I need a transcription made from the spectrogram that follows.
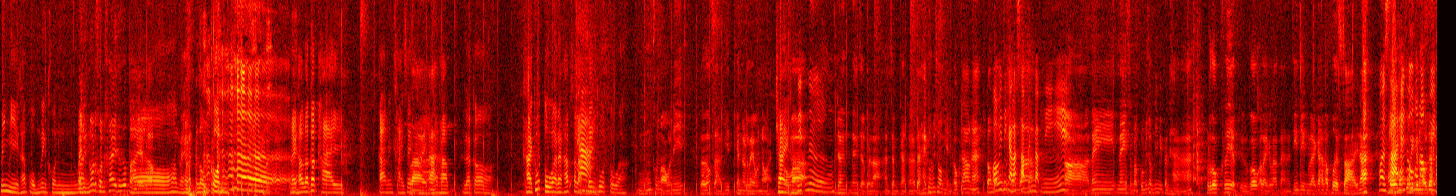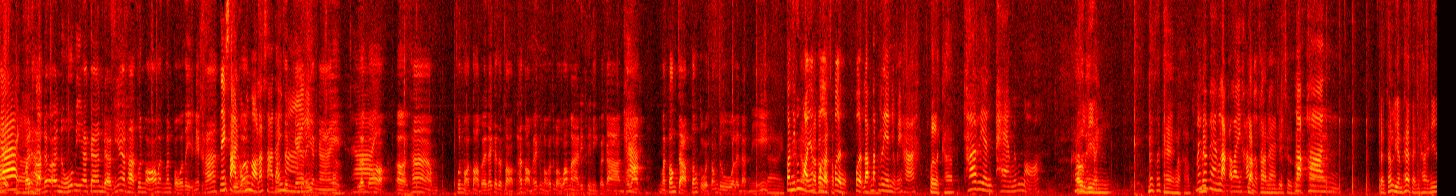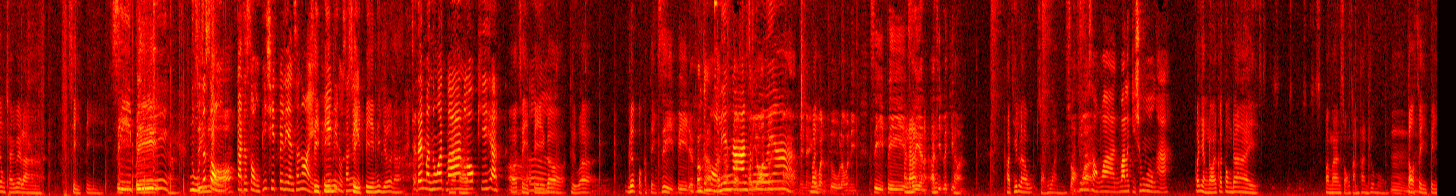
ไม่มีครับผมเป็นคนหมายถึงนวดคนไข้ทั่วๆไปอะครับ อ๋อแหมหลงกลนะครับ แล้วก็คลายการเป็นคลายเส้นคลายขาอะ นะครับ แล้วก็คลายทั่วตัวนะครับ สลับค่ะ เส้นทั่วตัว อืมคุณหมอวันนี้เราต้องสาธิตกันเร็วหน่อยใช่ครับ เพาะว่านิดหนึ่งเนื่องเนื่องจากเวลาอันจำกัดนะแต่ให้คุณผู้ชมเห็นคร่าวๆนะ ต้องบอกว่าวิธีการรักษาคุณเป็นผู้ชมแบบนี้ อ่าในในสำหรับคุณผู้ชมที่มีปัญหาโรคเครียดหรือโรคอะไรก็แล้วแต่นะจริง ๆ รายการเราเปิดสายนะเปิดสายให้โทรเข้ามาคุยได้ มาถามได้ว่าหนูมีอาการแบบเนี้ยค่ะคุณหมอมันมันปกติไหมคะในสายของคุณหมอรักษาได้ไหมนจะแก้ได้ยังไง ใช่ แล้วก็เอ่อถ้าคุณหมอตอบอะไรได้ก็จะตอบ ถ้าตอบไม่ได้คุณหมอก็จะบอกว่ามาที่คลินิกละกันเพราะว่า มันต้องจับต้องตรวจต้องดูอะไรแบบนี้ ใช่ตอนนี้คุณหมอยังแล้วก็เปิดมาสะโพกเปิดเปิดรับนักเรียนอยู่ไหมคะ เปิดครับค่าเรียนแพงไหมคุณหมอ ค่าเรียนไม่ค่อยแพงหรอกครับ ไม่ค่อยแพงหลักอะไรคะหลักเผื่อพันแฟนๆเฉยๆ หลักพันแต่ถ้าเรียนแพทย์แผนไทยนี่ต้องใช้เวลา 4 ปี สี่ปี นะ หนูจะส่งจริงเหรอกาจะส่งพี่ชิดไปเรียนซะหน่อยสี่ปีพี่ไม่ที่หนูสนิสี่ทปีไม่เยอะนะ จะได้มานวดบ้างนะครับ โรคเครียด เพราะสี่ปีก็ถือว่า เรื่องปกติ สี่ปีเดี๋ยวต้องแต่ถามหมอเรียนนานจังขออเลยหน่อะคุณหมอไหนๆมัก็นวันครูแล้ววันนี้สี่ปีอันนั้นเรียนอันอาทิตย์ละกี่วันอาทิตย์ละสองวัน สองที่วัละนสองวันวันละกี่ชั่วโมงคะ ก็อย่างน้อยก็ต้องได้ประมาณ 2 3 0 0 0 ชั่วโมง มต่อ 4 ปี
